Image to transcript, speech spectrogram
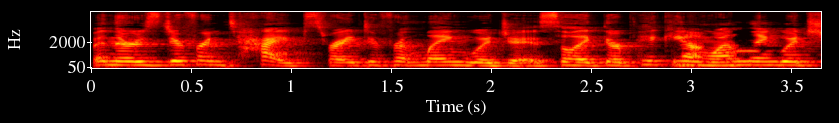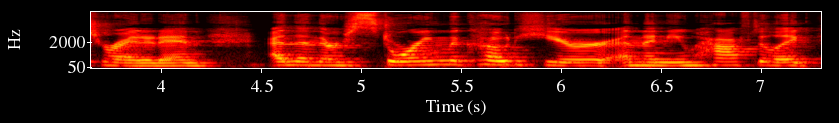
and there's different types, right? Different languages. So like they're picking yeah. one language to write it in, and then they're storing the code here, and then you have to like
